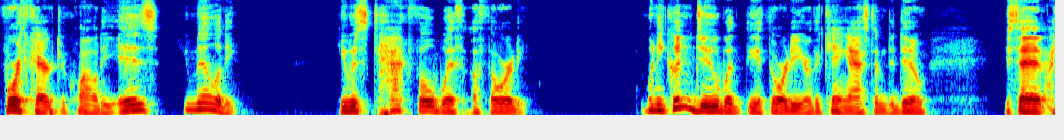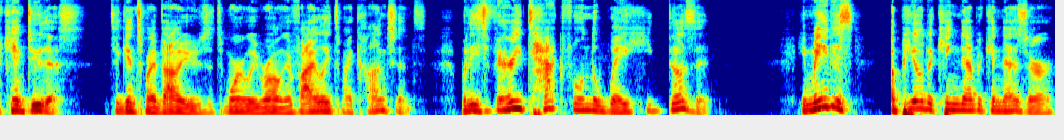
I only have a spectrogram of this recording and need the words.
Fourth character quality is humility. He was tactful with authority. When he couldn't do what the authority or the king asked him to do, he said, I can't do this. It's against my values. It's morally wrong. It violates my conscience. But he's very tactful in the way he does it. He made his appeal to King Nebuchadnezzar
